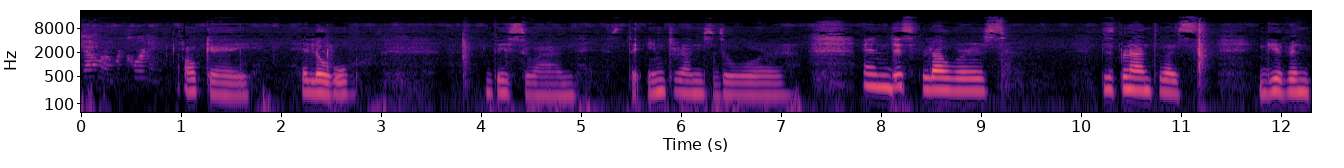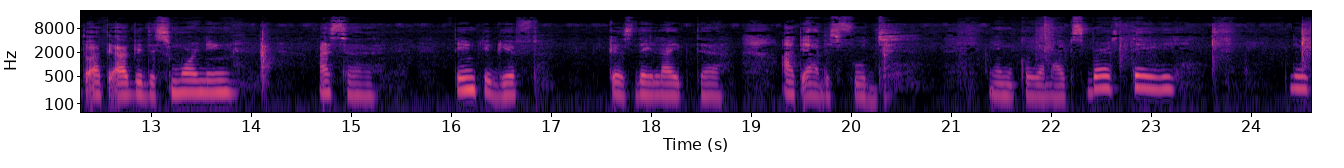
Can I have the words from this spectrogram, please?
Camera recording. okay hello. This one is the entrance door. And these flowers this plant was given to Ate Abby this morning as a thank you gift because they like the Ate Abby's food. And Kuya Mike's birthday. Look.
